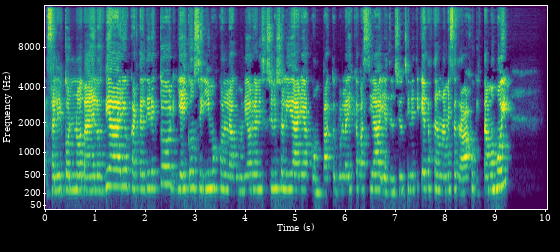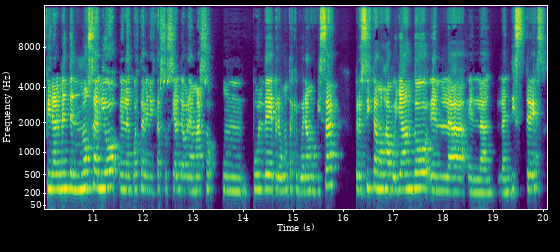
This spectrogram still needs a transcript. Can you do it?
a salir con notas en los diarios, carta del director y ahí conseguimos con la comunidad de organizaciones solidarias, Compacto por la Discapacidad y Atención sin Etiqueta, estar en una mesa de trabajo que estamos hoy. Finalmente no salió en la encuesta de bienestar social de ahora de marzo un pool de preguntas que pudiéramos visar pero sí estamos apoyando en la, en la, la 3,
